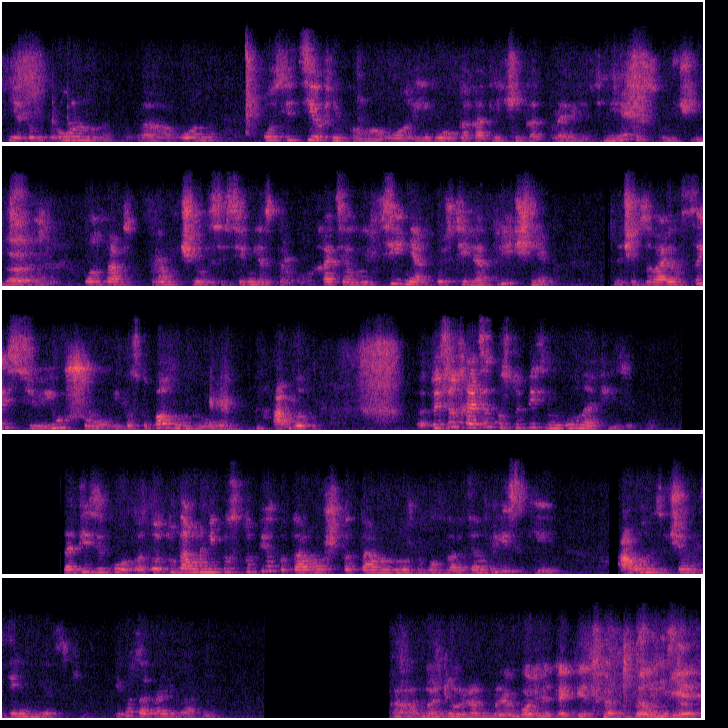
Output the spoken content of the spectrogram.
Нет, он, он, э, он после техникума, он, его как отличника отправили в Тимирязевскую учиться. Он там проучился семестр, хотел уйти, не отпустили отличник, значит, завалил сессию и ушел, и поступал в МГУ. А вот, то есть он хотел поступить в МГУ на физику. На физику, э, туда он не поступил, потому что там нужно было сдавать английский, а он изучал везде немецкий. Его забрали в армию. А, ну это уже более такие тонкие,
